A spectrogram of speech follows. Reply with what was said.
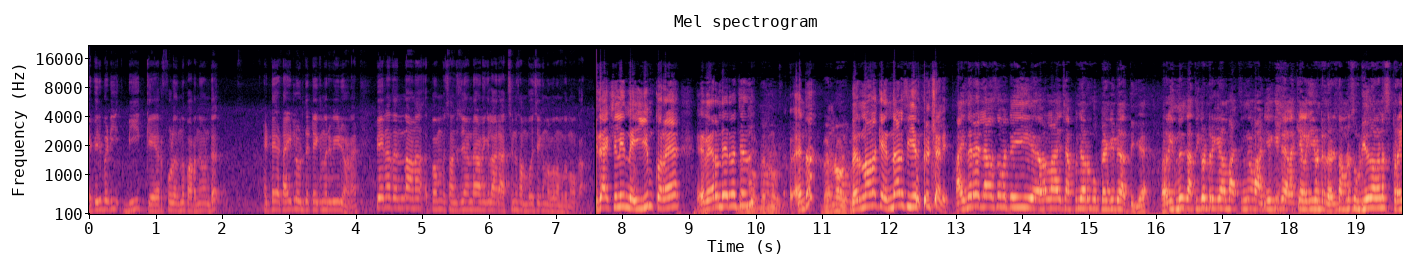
എവരിബഡി ബി കെയർഫുൾ എന്ന് പറഞ്ഞുകൊണ്ട് ഇട്ട് ടൈറ്റിൽ കൊടുത്തിട്ടേക്കുന്ന ഒരു വീഡിയോ ആണ്. ഇപ്പം അതിനകത്ത് എന്താണ് ഇപ്പം സഞ്ജയണ്ടാണെങ്കിൽ ആ ഒരു അച്ഛന് സംഭവിച്ചേക്കുന്നുള്ളത് നമുക്ക് നോക്കാം. ഇത് ആക്ച്വലി നെയ്യും കുറെ വേറെ എന്തായിരുന്നു എന്താ? ബെർണോളൊക്കെ എന്താണ് ചെയ്യുന്നത് വെച്ചാൽ? വൈകുന്നേരം എല്ലാ ദിവസവും മറ്റേ ഈ ഉള്ള ചപ്പും ചോറും കുപ്പയാക്കിട്ട് കത്തിക്കുക. വേറെ ഇന്ന് കത്തിക്കൊണ്ടിരിക്കുമ്പോൾ അച്ഛൻ വടിയൊക്കെ ഇട്ട് ഇളക്കി ഇളക്കിക്കൊണ്ടിരുന്നത് പക്ഷെ നമ്മൾ സ്റ്റുഡിയോ അങ്ങനെ സ്പ്രേ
